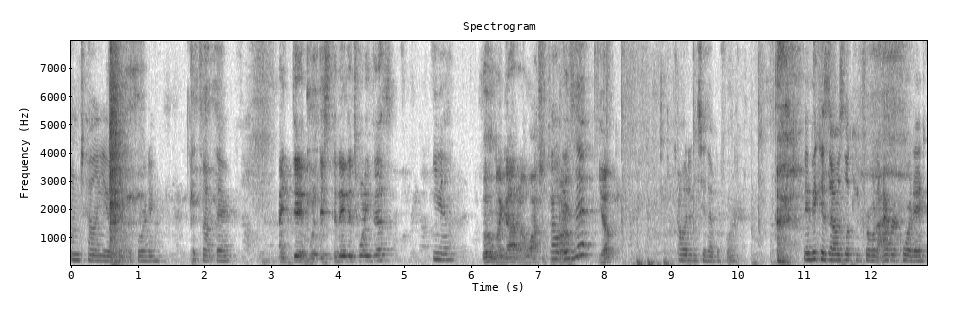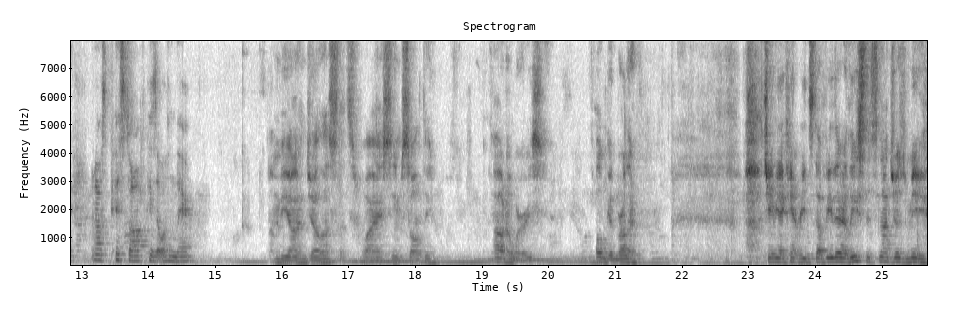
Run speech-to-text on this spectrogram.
I'm telling you, it's not recording. It's not there. I did. What, is today the 25th? Yeah. Boom! I got it. I'll watch it tomorrow. Oh, tomorrow. is it? Yep. Oh, I didn't see that before. Maybe because I was looking for what I recorded and I was pissed off because it wasn't there. I'm beyond jealous. That's why I seem salty. Oh, no worries. All good, brother. Jamie, I can't read stuff either. At least it's not just me.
